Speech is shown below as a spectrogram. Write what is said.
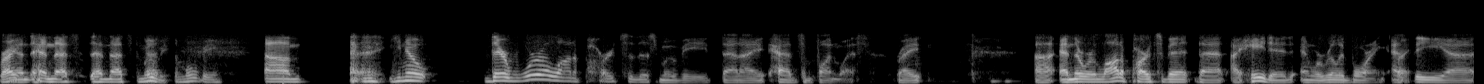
Right. And and that's and that's the movie. That's the movie. Um, you know, there were a lot of parts of this movie that I had some fun with, right? Uh, and there were a lot of parts of it that I hated and were really boring. At Right. the uh,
